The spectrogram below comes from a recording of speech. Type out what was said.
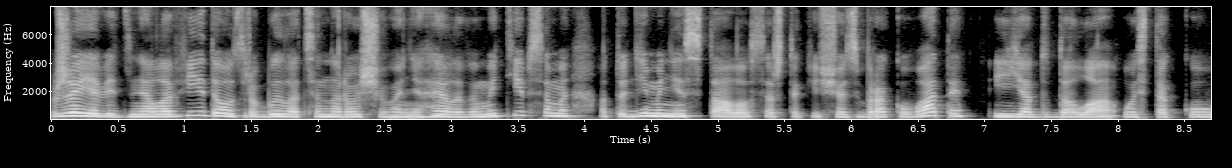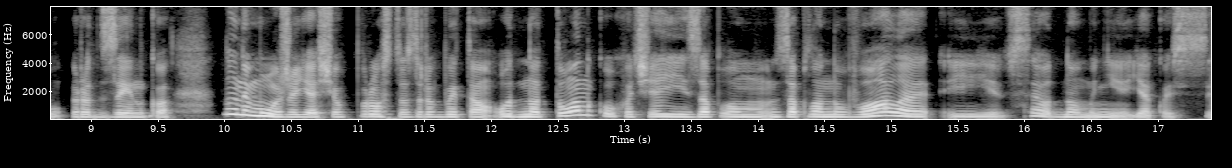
Вже я відзняла відео, зробила це нарощування гелевими тіпсами, а тоді мені стало все ж таки щось бракувати, і я додала ось таку родзинку. Ну, не можу я, щоб просто зробити однотонку, хоч я її запланувала, і все одно мені якось.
